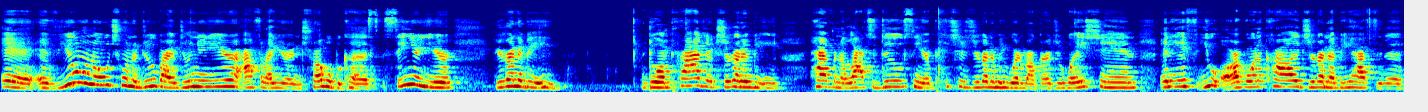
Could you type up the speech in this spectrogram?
And if you don't know what you want to do by junior year, I feel like you're in trouble because senior year, you're going to be doing projects. You're going to be having a lot to do, seeing your pictures. You're going to be worried about graduation. And if you are going to college, you're going to be having to,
